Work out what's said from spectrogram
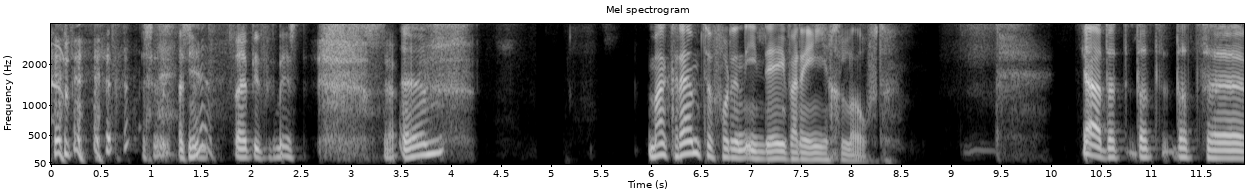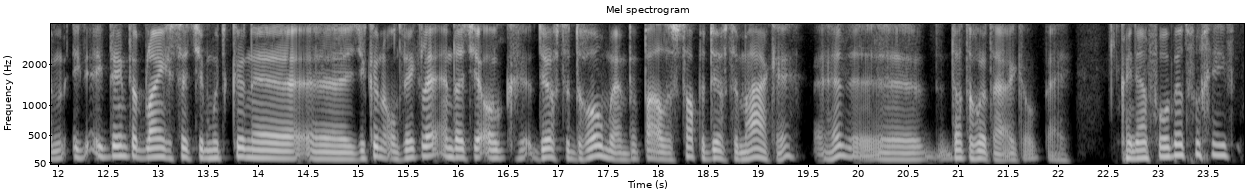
als je, als je, Ja. Dan heb je het gemist. Ehm, maak ruimte voor een idee waarin je gelooft. Ja, dat, dat, dat, ehm, ik, ik denk dat het belangrijk is dat je moet kunnen, eh, je kunnen ontwikkelen. En dat je ook durft te dromen en bepaalde stappen durft te maken. Hè, eh, dat hoort daar eigenlijk ook bij. Kun je daar een voorbeeld van geven?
